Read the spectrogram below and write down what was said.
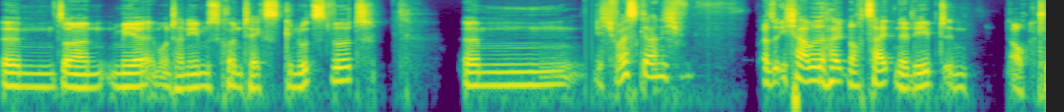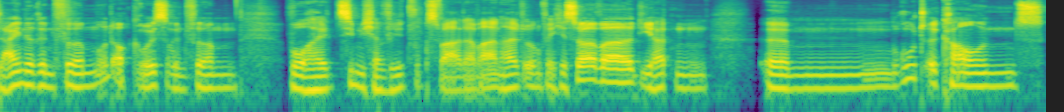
ähm, sondern mehr im Unternehmenskontext genutzt wird. Ähm, ich weiß gar nicht, also ich habe halt noch Zeiten erlebt in auch kleineren Firmen und auch größeren Firmen, wo halt ziemlicher Wildwuchs war. Da waren halt irgendwelche Server, die hatten ähm, Root-Accounts,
